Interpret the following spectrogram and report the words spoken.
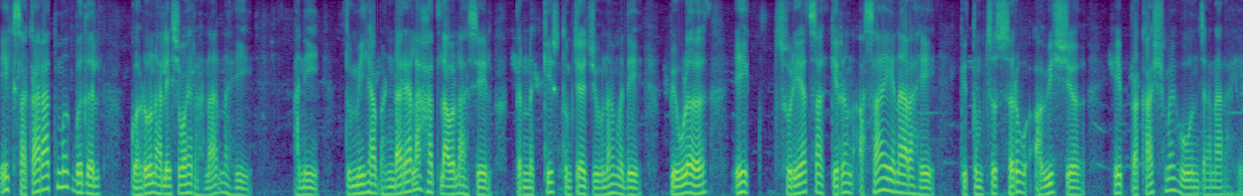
एक सकारात्मक बदल घडून आल्याशिवाय राहणार नाही. आणि तुम्ही ह्या भंडाऱ्याला हात लावला असेल तर नक्कीच तुमच्या जीवनामध्ये पिवळं एक सूर्याचा किरण असा येणार आहे की तुमचं सर्व आयुष्य हे प्रकाशमय होऊन जाणार आहे.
